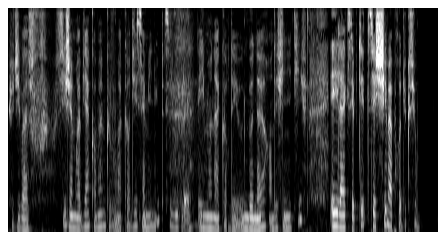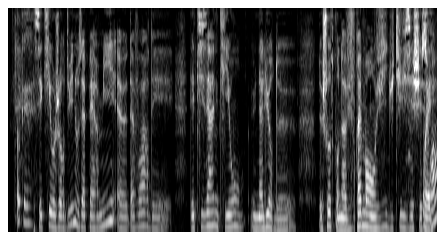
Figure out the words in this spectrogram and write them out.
Je dis, bah, pff, si j'aimerais bien quand même que vous m'accordiez cinq minutes. S'il vous plaît. Et il m'en a accordé une bonne heure en définitif. Et il a accepté de sécher ma production. Ok. Et C'est qui aujourd'hui nous a permis euh, d'avoir des, des tisanes qui ont une allure de, de choses qu'on a vraiment envie d'utiliser chez Ouais, soi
